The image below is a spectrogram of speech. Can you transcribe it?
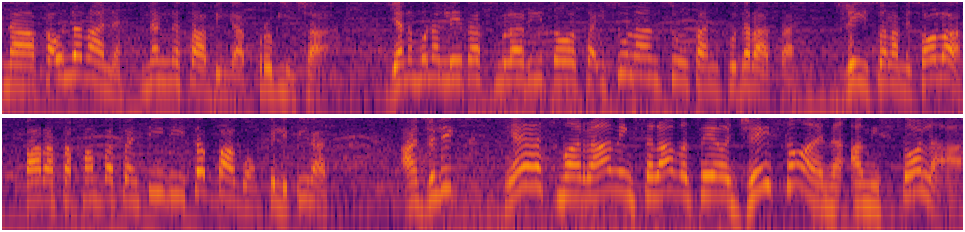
na kaunlaran ng nasabing uh, probinsya. Yan ang munang latest mula rito sa Isulan, Sultan Kudarat. Jason Amisola para sa Pampasang TV sa Bagong Pilipinas. Angelique, Yes, maraming salamat sa iyo, Jason Amisola.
